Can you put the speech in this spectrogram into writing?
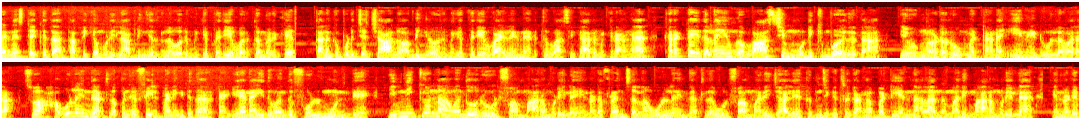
வெனஸ்டேக்கு தான் தப்பிக்க முடியல அப்படிங்கிறதுல ஒரு மிகப்பெரிய வருத்தம் இருக்கு. தனக்கு பிடிச்ச சாலோ அப்படிங்கிற ஒரு மிகப்பெரிய வயலின் எடுத்து வாசிக்க ஆரம்பிக்கிறாங்க. கரெக்டா இதெல்லாம் இவங்க வாசிச்சு முடிக்கும் பொழுதுதான் இவங்களோட ரூம்மேட்டான ஈனிட் உள்ள வரா. ஸோ அவளும் இந்த இடத்துல கொஞ்சம் ஃபீல் பண்ணிக்கிட்டு தான் இருக்கேன் ஏன்னா இது வந்து ஃபுல் மூன் டே இன்னைக்கும் நான் வந்து ஒரு உல்ஃபா மாற முடியல. என்னோட ஃப்ரெண்ட்ஸ் எல்லாம் உள்ள இந்த இடத்துல உல்ஃபா மாதிரி ஜாலியாக தெரிஞ்சுக்கிட்டு இருக்காங்க. பட் என்னால் அந்த மாதிரி மாற முடியல. என்னுடைய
